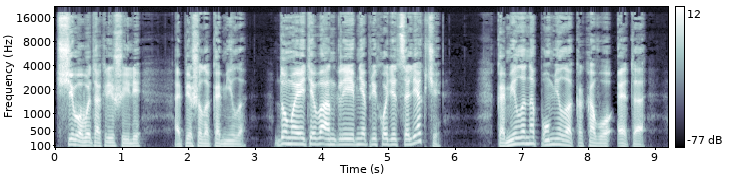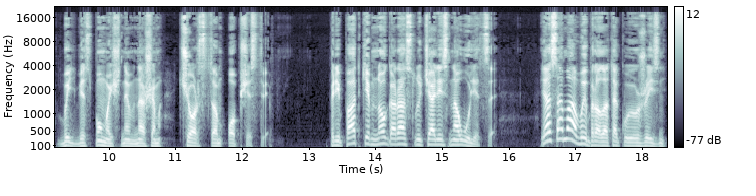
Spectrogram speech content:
С чего вы так решили? Опешила Камила. Думаете, в Англии мне приходится легче? Камила напомнила, каково это — быть беспомощным в нашем черством обществе. Припадки много раз случались на улице. Я сама выбрала такую жизнь.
